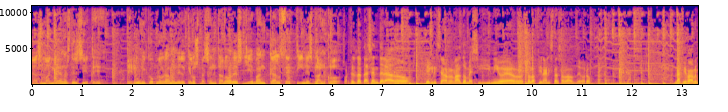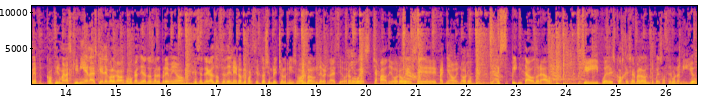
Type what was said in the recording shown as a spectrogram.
Las mañanas del 7. Las mañanas del 7. Las mañanas del 7. Mañanas del 7. El único programa en el que los presentadores llevan calcetines blancos. Por cierto, ¿te has enterado que Cristiano Ronaldo, Messi y Neuer son los finalistas al Balón de Oro? La FIFA confirma las quinielas que le colocaban como candidatos al premio, que se entrega el 12 de enero, que por cierto siempre he dicho lo mismo, el balón de verdad es de oro, es chapado de oro, es eh, bañado en oro, es pintado dorado. Si puedes, coges el balón, te puedes hacer un anillo,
